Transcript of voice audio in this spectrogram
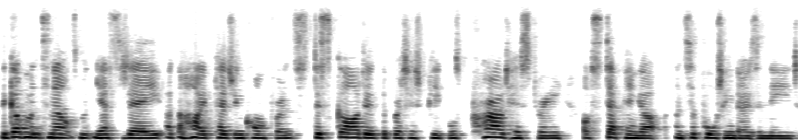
The government's announcement yesterday at the High Pledging Conference discarded the British people's proud history of stepping up and supporting those in need.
